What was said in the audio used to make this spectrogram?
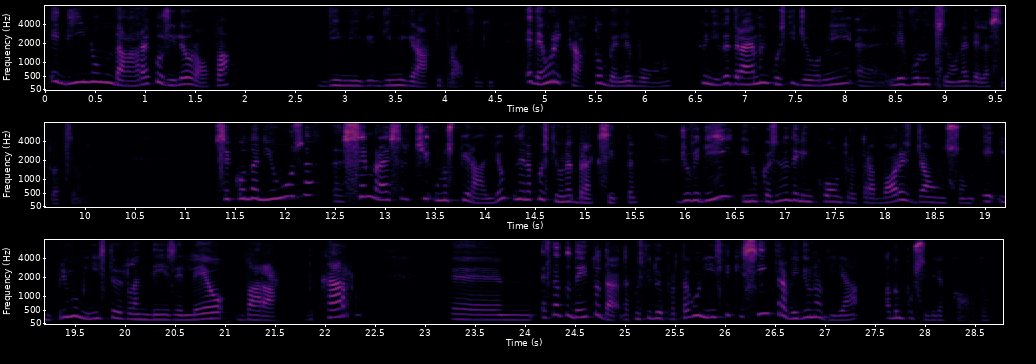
e di inondare così l'Europa di, di immigrati profughi. Ed è un ricatto bello e buono. Quindi vedremo in questi giorni eh, l'evoluzione della situazione. Seconda news, eh, sembra esserci uno spiraglio nella questione Brexit. Giovedì, in occasione dell'incontro tra Boris Johnson e il primo ministro irlandese Leo Varadkar, ehm, è stato detto da, da questi due protagonisti che si intravede una via ad un possibile accordo.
